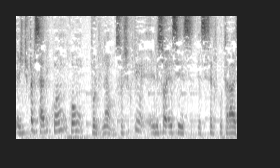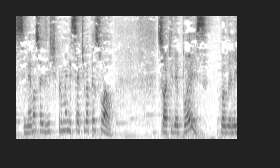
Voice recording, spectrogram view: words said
a gente percebe quão por, né, o seu Chico tem. Ele só, esse, centro cultural, esse cinema só existe por uma iniciativa pessoal. Só que depois, quando ele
